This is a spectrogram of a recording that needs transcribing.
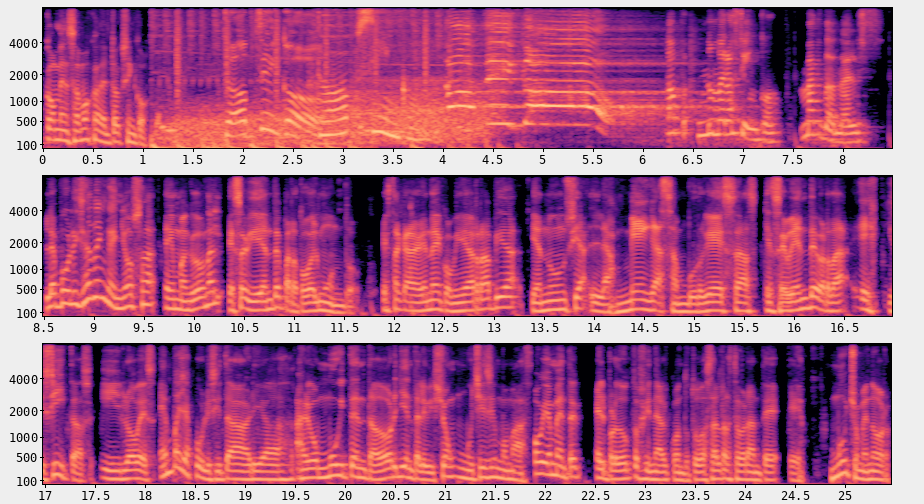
Comenzamos con el top 5. Top 5. Top 5 número 5, McDonald's. La publicidad engañosa en McDonald's es evidente para todo el mundo. Esta cadena de comida rápida te anuncia las megas hamburguesas que se ven de verdad exquisitas y lo ves en vallas publicitarias, algo muy tentador y en televisión muchísimo más. Obviamente el producto final cuando tú vas al restaurante es mucho menor.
